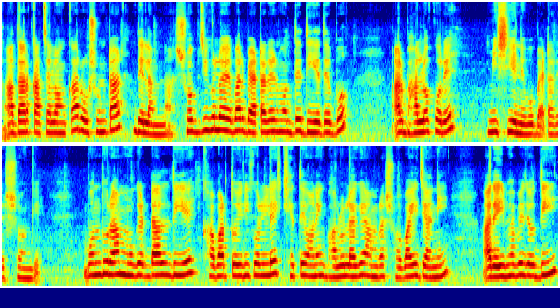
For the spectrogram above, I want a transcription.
আদার কাঁচা লঙ্কা রসুনটা আর দিলাম না। সবজিগুলো এবার ব্যাটারের মধ্যে দিয়ে দেব আর ভালো করে মিশিয়ে নেব ব্যাটারের সঙ্গে। বন্ধুরা, মুগের ডাল দিয়ে খাবার তৈরি করলে খেতে অনেক ভালো লাগে, আমরা সবাই জানি। আর এইভাবে যদি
